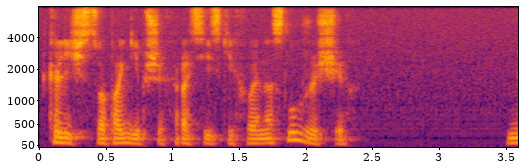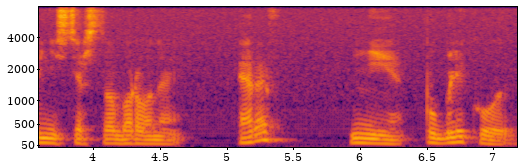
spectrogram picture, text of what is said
количество погибших российских военнослужащих Министерство обороны РФ не публикует?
